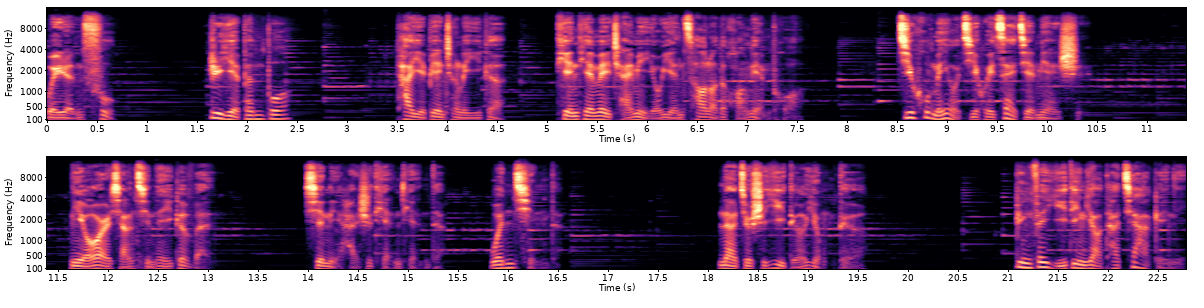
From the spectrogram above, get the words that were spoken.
为人父，日夜奔波，她也变成了一个天天为柴米油盐操劳的黄脸婆，几乎没有机会再见面时，你偶尔想起那一个吻，心里还是甜甜的、温情的，那就是易得永得。并非一定要她嫁给你，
